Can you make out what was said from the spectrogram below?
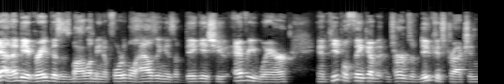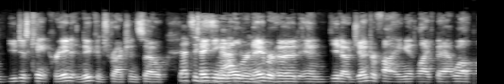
yeah, that'd be a great business model. I mean, affordable housing is a big issue everywhere, and people think of it in terms of new construction. You just can't create it in new construction. So that's taking exactly. an older neighborhood and you know gentrifying it like that. Well,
